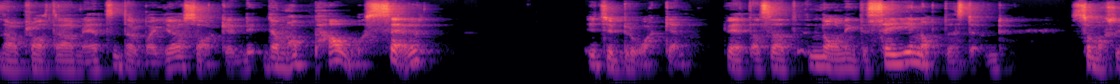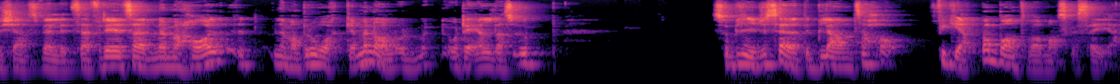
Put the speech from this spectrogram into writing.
när de pratar i allmänhet där och bara gör saker. De har pauser i typ bråken. Du vet, alltså att någon inte säger något en stund. Som också känns väldigt så här, för det är så här, när man har när man bråkar med någon och, och det eldas upp så blir det så här att ibland så har, vet man bara inte vad man ska säga.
